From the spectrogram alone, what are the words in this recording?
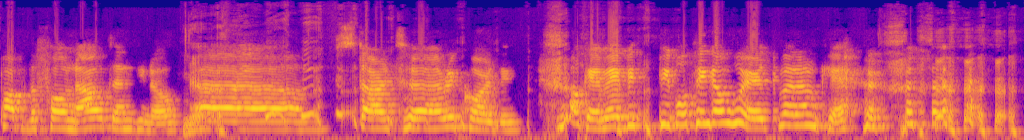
pop the phone out and you know yeah. uh, start uh, recording. Okay, maybe people think I'm weird, but I don't care.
